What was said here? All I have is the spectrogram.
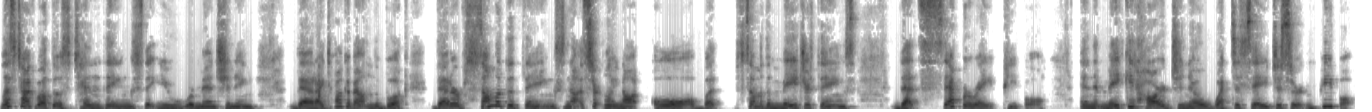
let's talk about those 10 things that you were mentioning that I talk about in the book that are some of the things, not certainly not all, but some of the major things that separate people and that make it hard to know what to say to certain people.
